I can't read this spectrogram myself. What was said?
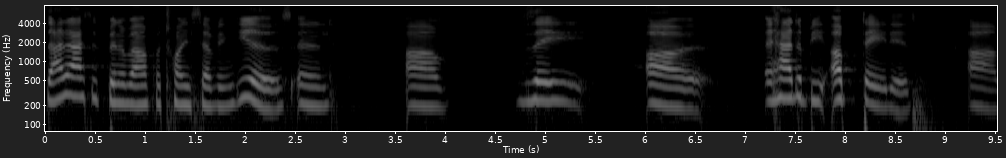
that act has been around for 27 years, and um, they uh, it had to be updated. Um,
